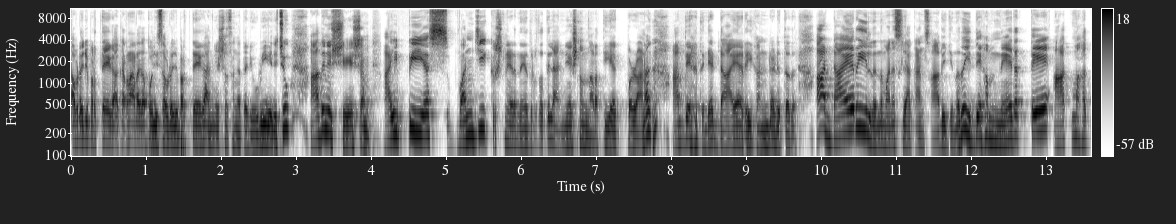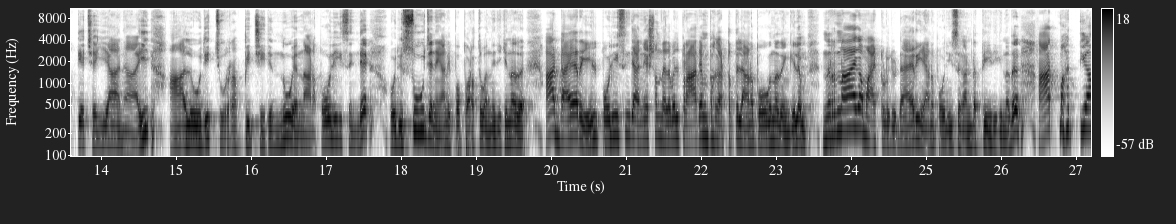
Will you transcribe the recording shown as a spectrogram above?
അവിടെ ഒരു പ്രത്യേക കർണാടക പോലീസ് അവിടെ ഒരു പ്രത്യേക അന്വേഷണ സംഘത്തെ രൂപീകരിച്ചു. അതിനുശേഷം ഐ പി എസ് വഞ്ചി കൃഷ്ണയുടെ നേതൃത്വത്തിൽ അന്വേഷണം നടത്തിയപ്പോഴാണ് അദ്ദേഹത്തിന്റെ ഡയറി കണ്ടെടുത്തത്. ആ ഡയറിയിൽ നിന്ന് മനസ്സിലാക്കാൻ സാധിക്കുന്നത് ഇദ്ദേഹം നേരത്തെ ആത്മഹത്യ ചെയ്യാനായി ആലോചിച്ചുറപ്പിച്ചിരുന്നു എന്നാണ്. പോലീസിന്റെ ഒരു സൂചനയാണ് ഇപ്പോൾ പുറത്തു വന്നിരിക്കുന്നത്. ആ ഡയറിയിൽ പോലീസിന്റെ അന്വേഷണം നിലവിൽ പ്രാരംഭഘട്ടത്തിലാണ് പോകുന്നതെങ്കിലും നിർണായകമായിട്ടുള്ളൊരു ഡയറിയാണ് പോലീസ് കണ്ടെത്തിയിരിക്കുന്നത്. ആത്മഹത്യാ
